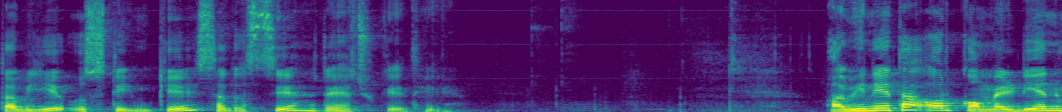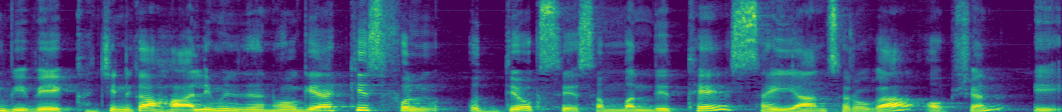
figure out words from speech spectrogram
तब ये उस टीम के सदस्य रह चुके थे। अभिनेता और कॉमेडियन विवेक, जिनका हाल ही में निधन हो गया, किस फ़िल्म उद्योग से संबंधित थे? सही आंसर होगा ऑप्शन ए।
